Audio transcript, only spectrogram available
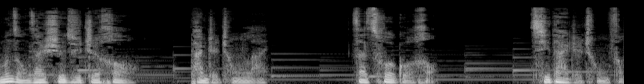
们总在失去之后，盼着重来；在错过后，期待着重逢。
